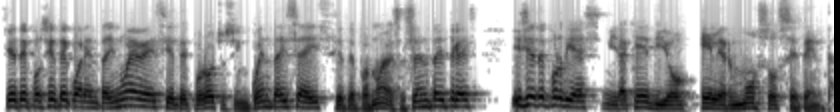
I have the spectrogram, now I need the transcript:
7 por 7, 49. 7 por 8, 56. 7 por 9, 63. Y 7 por 10, mira que dio el hermoso 70.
